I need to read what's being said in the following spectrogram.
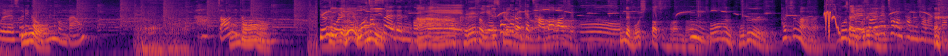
원래 소리가 우와. 없는 건가요? 헉, 짱이다. 우와. 여기 근데 원래 왜 넘어졌어야 운이- 되는 건데 아, 그래서 이게 손으로 이렇게. 잡아가지고 근데 멋있다, 진짜 잘한다. 응. 저는 보드 할 줄만 알아요. 잘 보드를. 썰매처럼 타는 사람이라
